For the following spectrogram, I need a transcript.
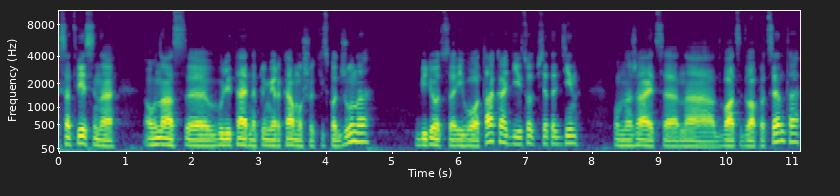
Соответственно, у нас э, вылетает, например, камушек из-под джуна, берется его атака 951, умножается на 22%,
